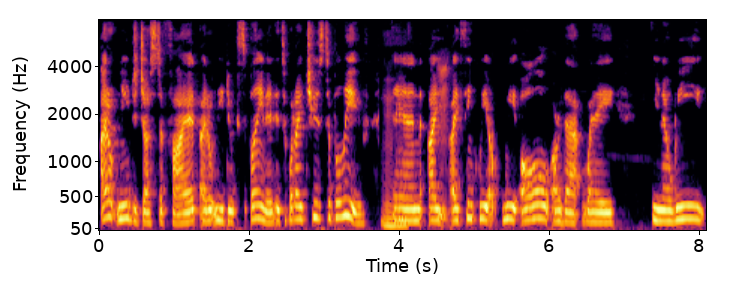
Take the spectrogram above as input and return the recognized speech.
I don't need to justify it. I don't need to explain it. It's what I choose to believe, Mhm. and I, Mm. I think we are, we all are that way. You know, we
